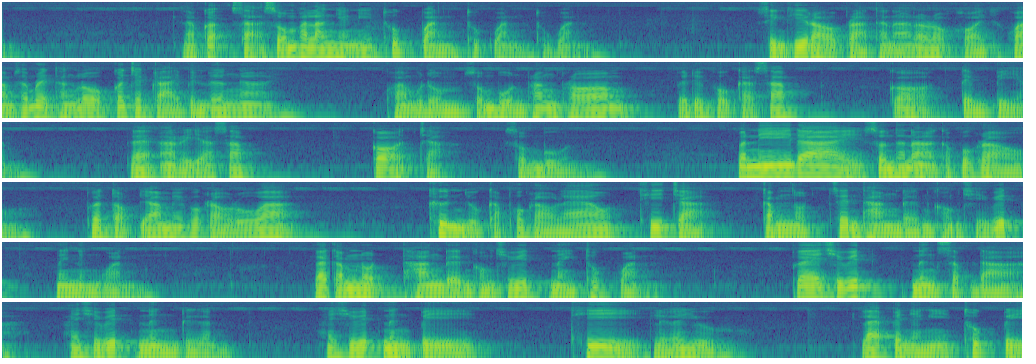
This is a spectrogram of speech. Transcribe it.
แล้วก็สะสมพลังอย่างนี้ทุกวันทุกวันทุกวัน สิ่งที่เราปรารถนาและรอคอยคือความสำเร็จทางโลกก็จะกลายเป็นเรื่องง่าย ความอุดมสมบูรณ์พรั่งพร้อม ไปด้วยโภคทรัพย์ ก็เต็มเปี่ยม และอริยทรัพย์ ก็จะสมบูรณ์ วันนี้ได้สนทนากับพวกเรา เพื่อตอกย้ำให้พวกเรารู้ว่า ขึ้นอยู่กับพวกเราแล้วที่จะกำหนดเส้นทางเดินของชีวิตในหนึ่งวัน และกำหนดทางเดินของชีวิตในทุกวัน เพื่อให้ชีวิตหนึ่งสัปดาห์ ให้ชีวิตหนึ่งเดือน ให้ชีวิตหนึ่งปีที่เหลืออยู่ และเป็นอย่างนี้ทุกปี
